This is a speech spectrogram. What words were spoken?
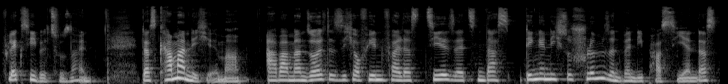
flexibel zu sein. Das kann man nicht immer, aber man sollte sich auf jeden Fall das Ziel setzen, dass Dinge nicht so schlimm sind, wenn die passieren, dass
